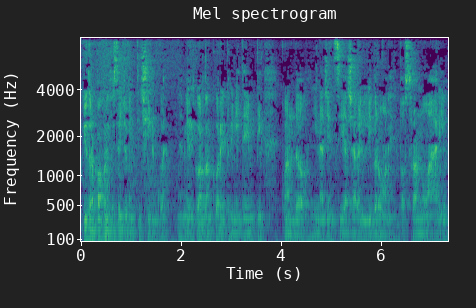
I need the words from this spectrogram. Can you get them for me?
Io tra poco ne festeggio 25 e mi ricordo ancora i primi tempi quando in agenzia c'era il librone, il vostro annuario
